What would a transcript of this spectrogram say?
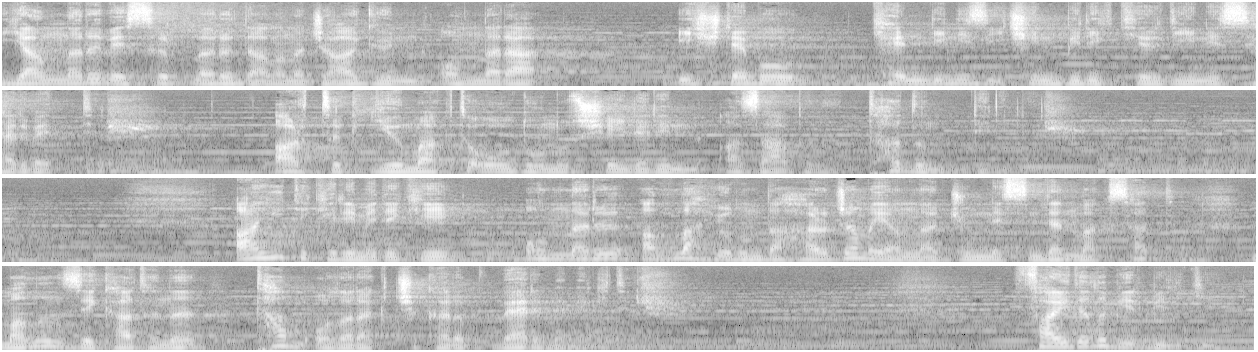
yanları ve sırtları dalanacağı gün onlara işte bu kendiniz için biriktirdiğiniz servettir. Artık yığmakta olduğunuz şeylerin azabını tadın denilir. Ayet-i kerimedeki onları Allah yolunda harcamayanlar cümlesinden maksat malın zekatını tam olarak çıkarıp vermemektir. Faydalı bir bilgi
